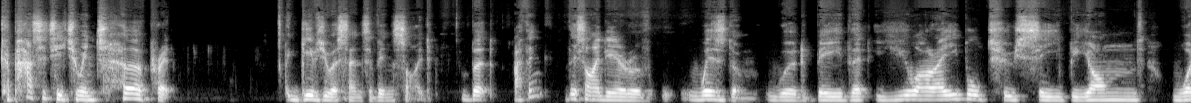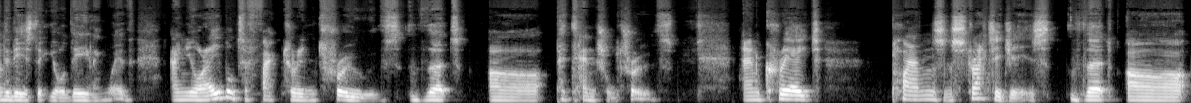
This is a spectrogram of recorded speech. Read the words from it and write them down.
capacity to interpret gives you a sense of insight. But I think this idea of wisdom would be that you are able to see beyond what it is that you're dealing with, and you're able to factor in truths that are potential truths and create plans and strategies that are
